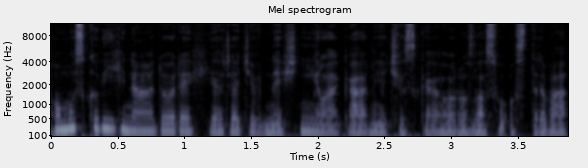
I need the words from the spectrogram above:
O mozkových nádorech je řeč v dnešní lékárně Českého rozhlasu Ostrava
